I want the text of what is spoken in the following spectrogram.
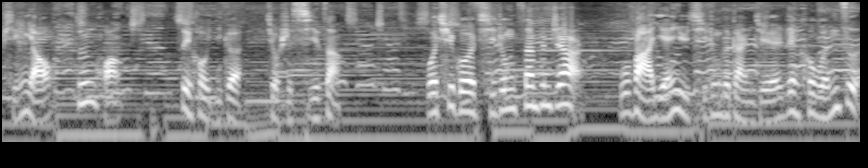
平遥、敦煌，最后一个就是西藏。我去过其中三分之二，无法言语其中的感觉，任何文字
